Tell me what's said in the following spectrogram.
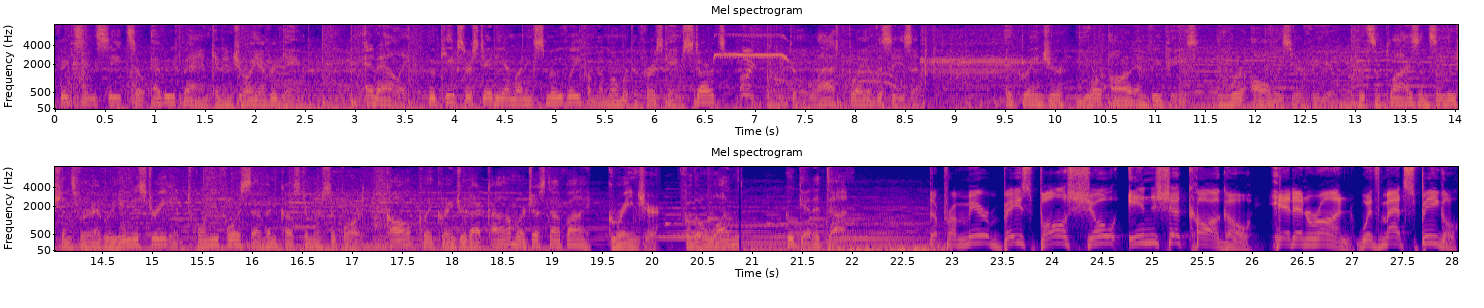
fixing seats so every fan can enjoy every game. And Allie, who keeps her stadium running smoothly from the moment the first game starts to the last play of the season. At Grainger, you're our MVPs, and we're always here for you with supplies and solutions for every industry and 24 7 customer support. Call clickgrainger.com or just stop by. Grainger for the ones who get it done. The premier baseball show in Chicago, Hit and Run with Matt Spiegel.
